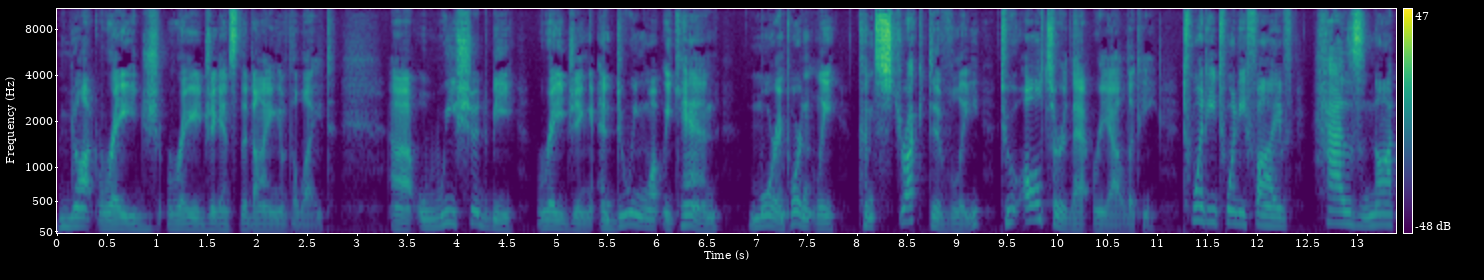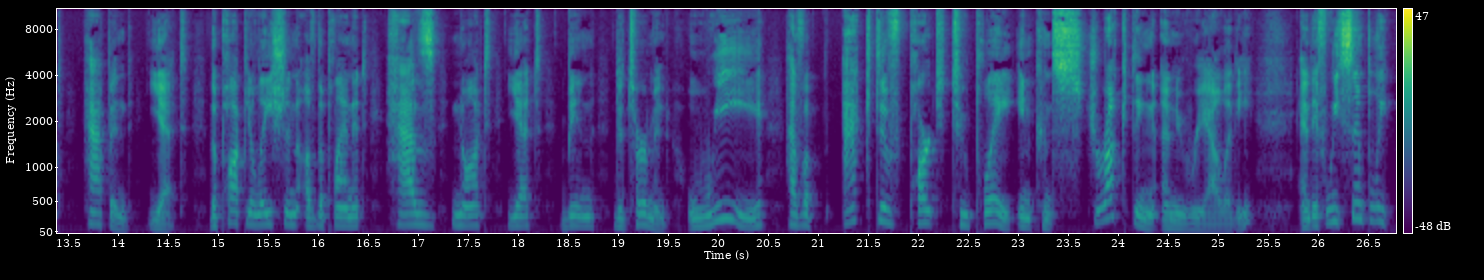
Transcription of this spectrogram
not rage, rage against the dying of the light. Uh, we should be raging and doing what we can, more importantly, constructively, to alter that reality. 2025 has not happened yet. The population of the planet has not yet been determined. We have an active part to play in constructing a new reality, and if we simply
